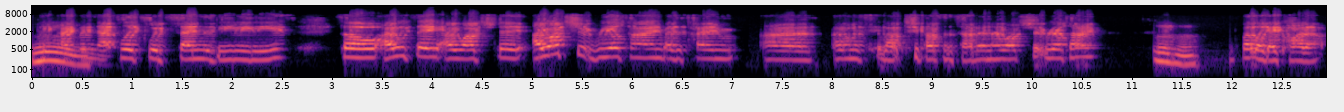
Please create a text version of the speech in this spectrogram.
Like, I Mm. when Netflix would send the DVDs. So I would say I watched it. I watched it real time by the time uh, I want to say about 2007. I watched it real time, hmm but like I caught up.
